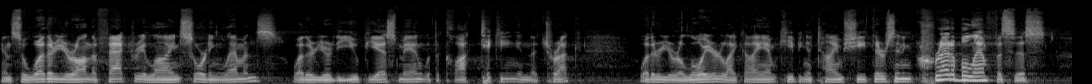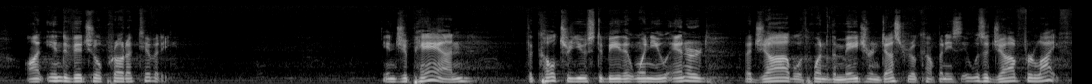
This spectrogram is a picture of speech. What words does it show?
And so, whether you're on the factory line sorting lemons, whether you're the UPS man with the clock ticking in the truck, whether you're a lawyer like I am keeping a timesheet, there's an incredible emphasis on individual productivity. In Japan, the culture used to be that when you entered a job with one of the major industrial companies, it was a job for life.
